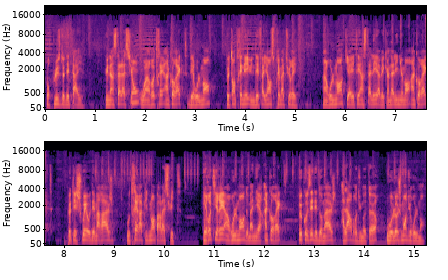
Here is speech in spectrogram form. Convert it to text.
pour plus de détails. Une installation ou un retrait incorrect des roulements peut entraîner une défaillance prématurée. Un roulement qui a été installé avec un alignement incorrect peut échouer au démarrage ou très rapidement par la suite. Et retirer un roulement de manière incorrecte peut causer des dommages à l'arbre du moteur ou au logement du roulement.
